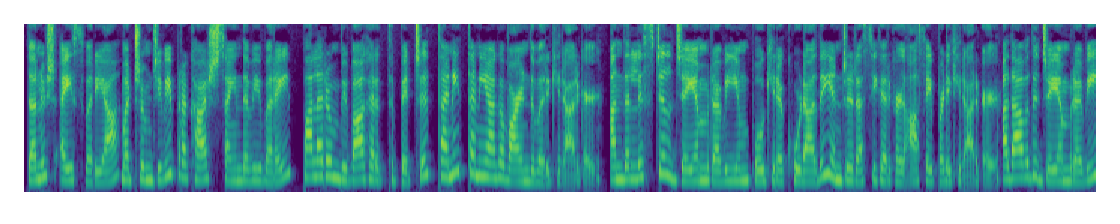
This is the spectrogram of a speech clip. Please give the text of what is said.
தனுஷ் ஐஸ்வர்யா மற்றும் ஜிவி பிரகாஷ் சைந்தவி வரை பலரும் விவாகரத்து பெற்று தனித்தனியாக வாழ்ந்து வருகிறார்கள். அந்த லிஸ்டில் ஜெயம் ரவியும் போகிற கூடாது என்று ரசிகர்கள் ஆசைப்படுகிறார்கள். அதாவது ஜெயம் ரவி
